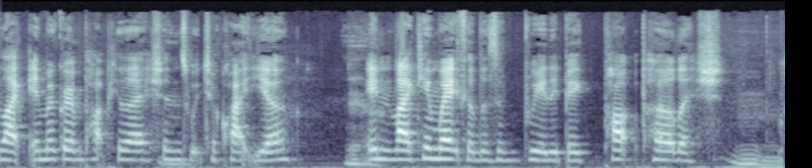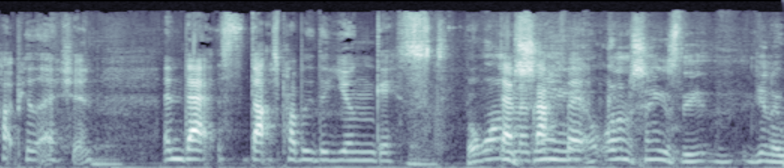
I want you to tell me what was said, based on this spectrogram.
like immigrant populations, which are quite young. Yeah. In like in Wakefield, there's a really big po- Polish Mm. population, and that's that's probably the youngest But what I'm saying, demographic. what I'm saying is the you know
